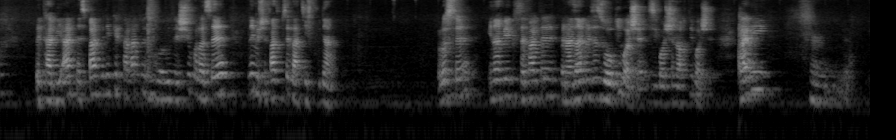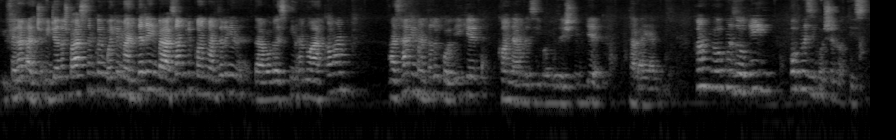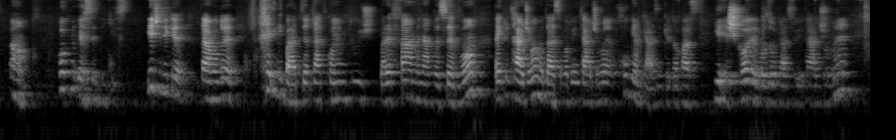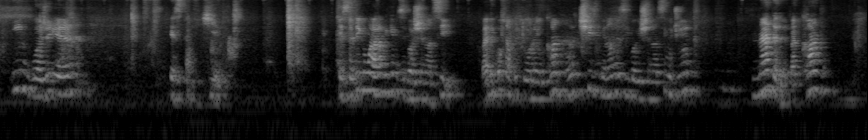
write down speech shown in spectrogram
به طبیعت نسبت بدیم که فقط به زیبایی خلاصه نمیشه فقط مثل لطیف بودن. درسته؟ این هم یک صفت به نظر می‌رسه ذوقی باشه زیبا شناختی باشه. ولی فعلا اینجا داشت بحث نمی‌کنیم. با اینکه منطق این بحث هم تو کانت منطق این در واقع این انواع احکام هم از همین منطق کلی که کان در مورد زیبایی گذاشتیم میگه تبعیت کان حکم ذوقی حکم زیباشناختی است. آها. حکم استتیکی است یه چیزی که در واقع خیلی باید دقت کنیم توش برای فهم نقل سوم اگه تو ترجمه متاسفانه این ترجمه خوبی هم که از این کتاب هست یه اشکال بزرگ از توی ترجمه. این واژه استتیکیه استتیک ما الان میگیم زیباشناسی. ولی گفتم تو دوره کان هنوز چیزی به نام زیبایی شناسی وجود نداره و کان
